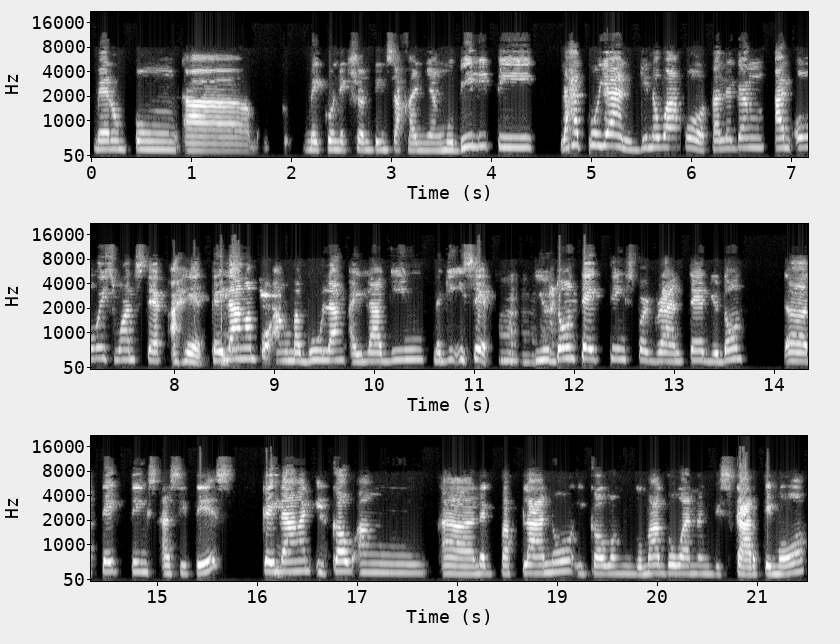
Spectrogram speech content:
meron pong uh, may connection din sa kanyang mobility, lahat po yan, ginawa ko. Talagang I'm always one step ahead. Kailangan po ang magulang ay laging nag-iisip. You don't take things for granted. You don't uh, take things as it is. Kailangan ikaw ang uh, nagpaplano, ikaw ang gumagawa ng diskarte mo.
